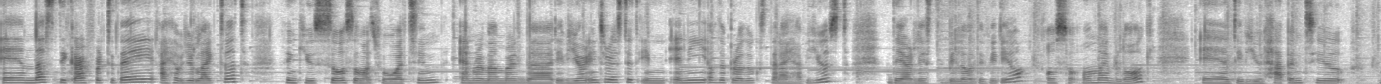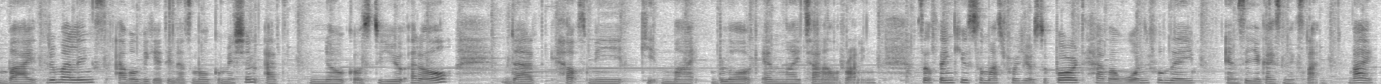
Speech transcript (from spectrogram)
And that's the card for today. I hope you liked it. Thank you so, so much for watching. And remember that if you're interested in any of the products that I have used, they are listed below the video, also on my blog. And if you happen to buy through my links, I will be getting a small commission at no cost to you at all. That helps me keep my blog and my channel running. So thank you so much for your support. Have a wonderful day and see you guys next time. Bye.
